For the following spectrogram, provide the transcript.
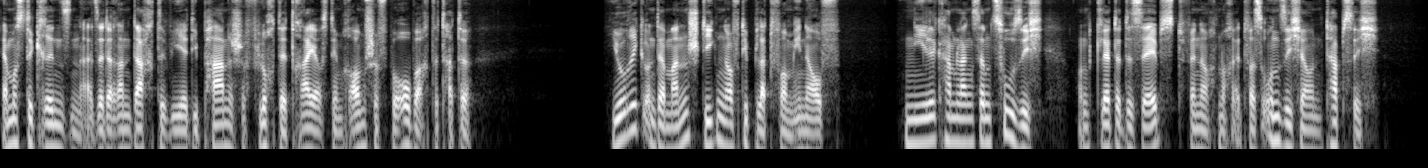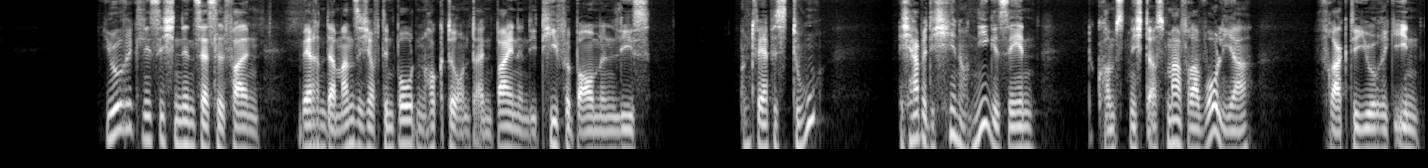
Er musste grinsen, als er daran dachte, wie er die panische Flucht der drei aus dem Raumschiff beobachtet hatte. Jurik und der Mann stiegen auf die Plattform hinauf. Neil kam langsam zu sich und kletterte selbst, wenn auch noch etwas unsicher und tapsig. Jurik ließ sich in den Sessel fallen, während der Mann sich auf den Boden hockte und ein Bein in die Tiefe baumeln ließ. Und wer bist du? Ich habe dich hier noch nie gesehen. Du kommst nicht aus Mavravolia? fragte Jurik ihn,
